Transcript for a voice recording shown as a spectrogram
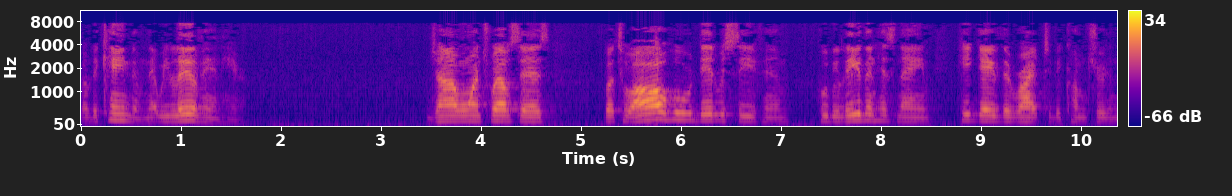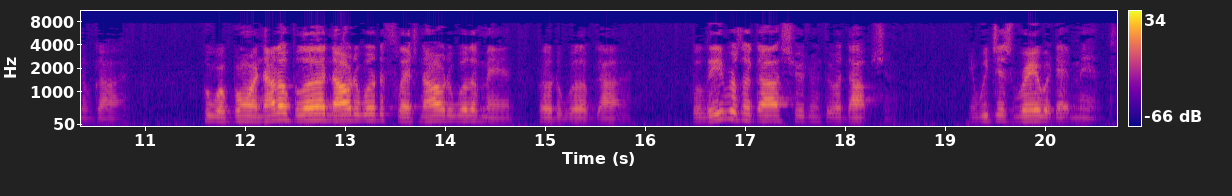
of the kingdom that we live in here. John 1:12 says, "But to all who did receive him, who believed in his name, he gave the right to become children of God, who were born not of blood, nor of the will of the flesh, nor of the will of man, but of the will of God." Believers are God's children through adoption. And we just read what that meant.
